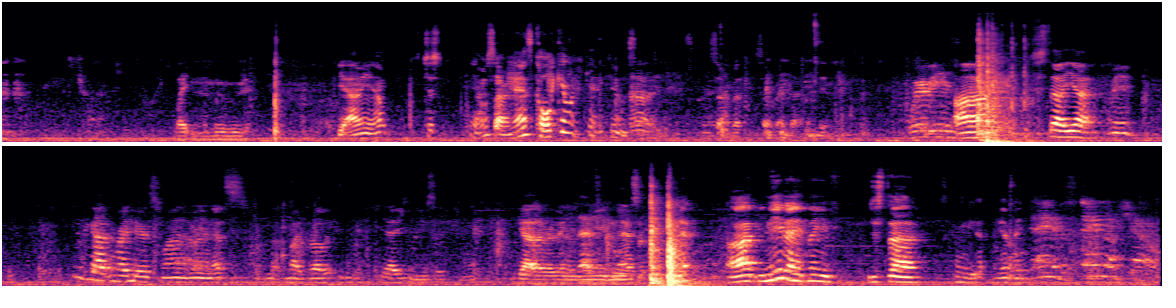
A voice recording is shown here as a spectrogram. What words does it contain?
just trying to lighten the mood. Yeah, I mean, I'm just. Yeah, I'm sorry, man. It's cold. Come on, come on, come on. Sorry, sorry about, sorry about that. I didn't mean to. Where is? Uh, just uh, yeah. I mean, we got it right here. It's fine. I mean, that's my brother. Yeah, you can use it. You got everything you That's need in cool. there. So, yeah. Uh, if you need anything, just uh, just come get, get me. Damn, stand up shower.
